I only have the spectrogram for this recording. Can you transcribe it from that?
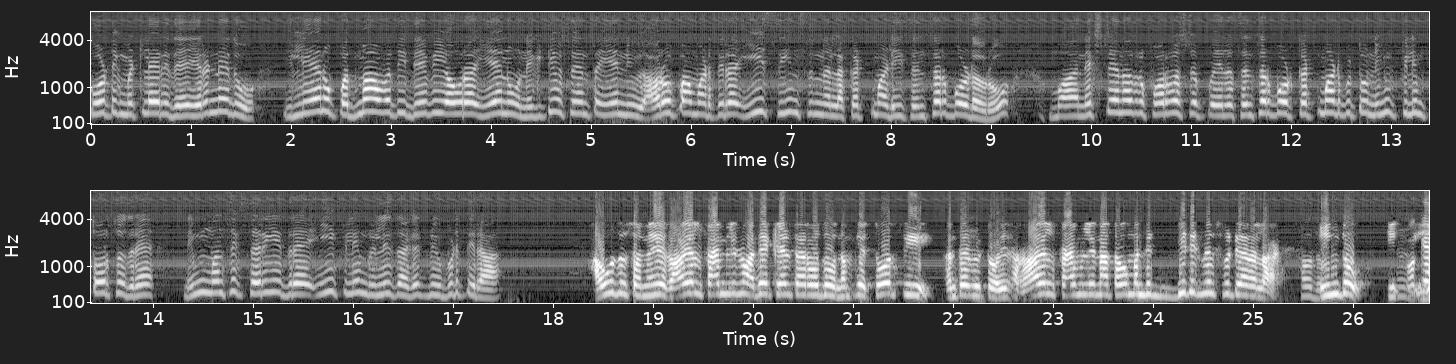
ಕೋರ್ಟಿಗೆ ಮೆಟ್ಲೇರಿದೆ ಎರಡನೇದು ಇಲ್ಲೇನು ಪದ್ಮಾವತಿ ದೇವಿ ಅವರ ಏನು ನೆಗೆಟಿವ್ಸ್ ಅಂತ ಏನು ನೀವು ಆರೋಪ ಮಾಡ್ತೀರಾ? ಈ ಸೀನ್ಸ್ನೆಲ್ಲ ಕಟ್ ಮಾಡಿ ಸೆನ್ಸರ್ ಬೋರ್ಡ್ ಅವರು ನೆಕ್ಸ್ಟ್ ಏನಾದರೂ ಫಾರ್ವರ್ಡ್ ಸ್ಟೆಪ್ ಇಲ್ಲ ಸೆನ್ಸರ್ ಬೋರ್ಡ್ ಕಟ್ ಮಾಡಿಬಿಟ್ಟು ನಿಮಗೆ ಫಿಲಿಮ್ ತೋರಿಸಿದ್ರೆ ನಿಮ್ಮ ಮನ್ಸಿಗೆ ಸರಿ ಇದ್ರೆ ಈ ಫಿಲಿಮ್ ರಿಲೀಸ್ ಆಗಕ್ಕೆ ನೀವು ಬಿಡ್ತೀರಾ? ಹೌದು ಸ್ವಾಮಿ ರಾಯಲ್ ಫ್ಯಾಮಿಲಿನೂ ಅದೇ ಕೇಳ್ತಾ ಇರೋದು. ನಮ್ಗೆ ತೋರ್ಸಿ ಅಂತ ಹೇಳ್ಬಿಟ್ಟು ರಾಯಲ್ ಫ್ಯಾಮಿಲಿನ ತಗೊಂಬಂದು ಬೀದಿಗೆ ನಿಲ್ಸ್ಬಿಟ್ಟಿದಾರಲ್ಲ. ಹೌದು. ಓಕೆ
